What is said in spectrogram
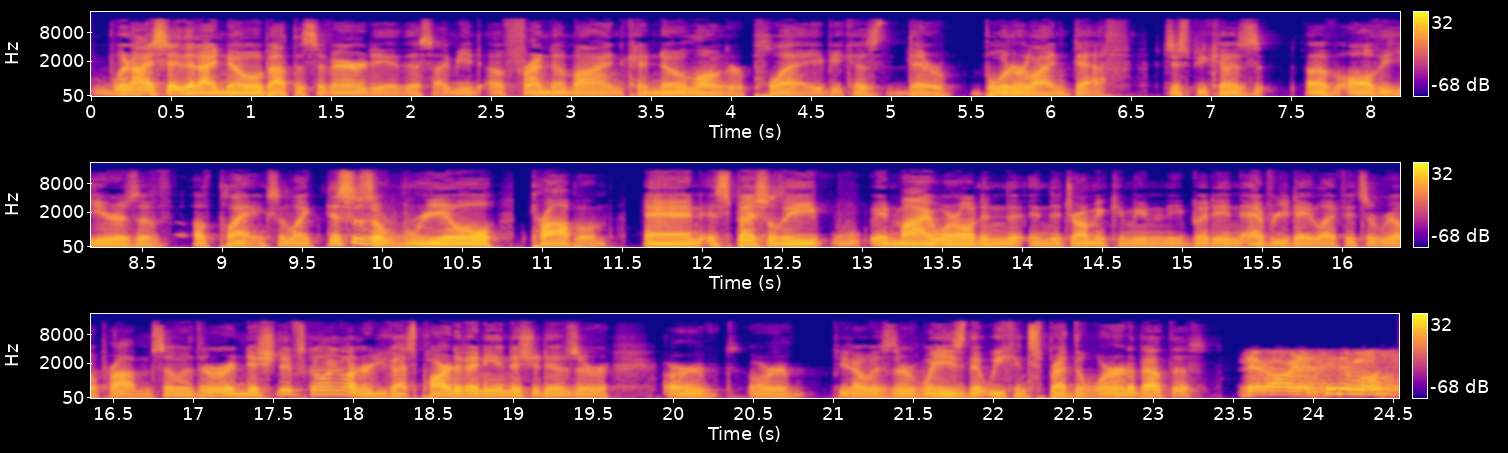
when i say that i know about the severity of this i mean a friend of mine can no longer play because they're borderline deaf just because of all the years of of playing. So like this is a real problem. And especially in my world in the in the drumming community but in everyday life it's a real problem. So are there initiatives going on? Are you guys part of any initiatives or or or you know is there ways that we can spread the word about this there are and i'd say they're most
